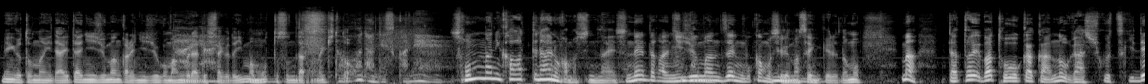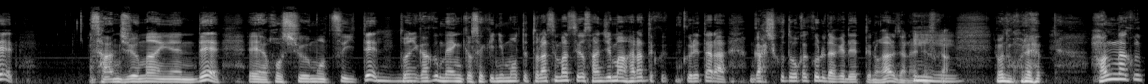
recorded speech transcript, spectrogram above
免許取るのに大体20万から25万ぐらいでしたけど、今もっとすんだろうね、きっと。そうなんですかね。そんなに変わってないのかもしれないですね。だから20万前後かもしれませんけれども、まあ、例えば10日間の合宿付きで、30万円で、えー、補修もついて、とにかく免許責任持って取らせますよ、30万払ってくれたら合宿10日来るだけでっていうのがあるじゃないですか。えー、これ、半額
